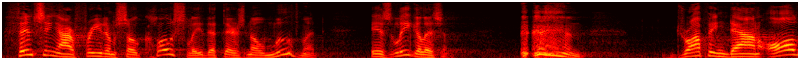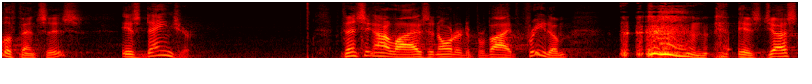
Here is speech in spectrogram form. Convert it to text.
Fencing our freedom so closely that there's no movement is legalism. Dropping down all the fences is danger. Fencing our lives in order to provide freedom is just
